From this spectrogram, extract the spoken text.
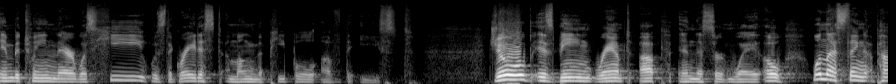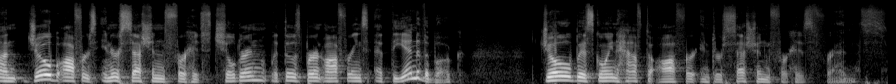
in between there was he was the greatest among the people of the East. Job is being ramped up in this certain way. Oh, one last thing upon Job offers intercession for his children with those burnt offerings at the end of the book. Job is going to have to offer intercession for his friends.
